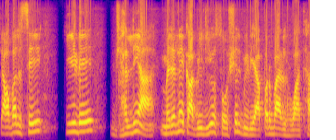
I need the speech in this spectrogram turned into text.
चावल से कीड़े, झल्लियाँ मिलने का वीडियो सोशल मीडिया पर वायरल हुआ था।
